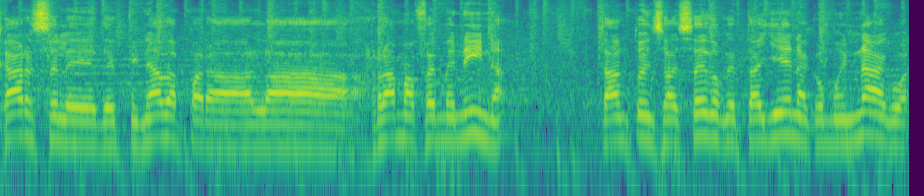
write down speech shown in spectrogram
cárceles destinadas para la rama femenina, tanto en Salcedo que está llena como en Nagua.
